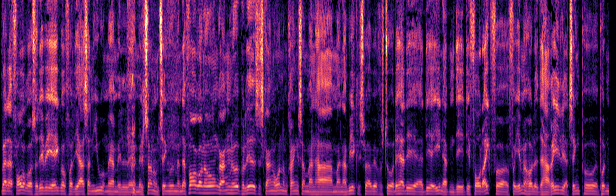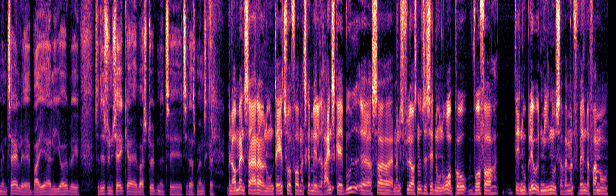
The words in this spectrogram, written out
hvad der foregår. Så det ved jeg ikke, hvorfor de har sådan en iver med at melde, øh, melde sådan nogle ting ud. Men der foregår nogle gange noget på ledelsesgange rundt omkring, som man har, man har virkelig svært ved at forstå. Og det her det er, det er en af dem. Det, det får ikke for, for hjemmeholdet, der har rigeligt at tænke på, øh, på den mentale barriere lige i øjeblikket. Så det synes jeg ikke var støttende til, til deres mandskab. Men om men så er der jo nogle datoer for, at man skal melde et regnskab ud, øh, og så er man selvfølgelig også nødt til at sætte nogle ord på, hvorfor det nu blev et minus, og hvad man forventer fremover.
